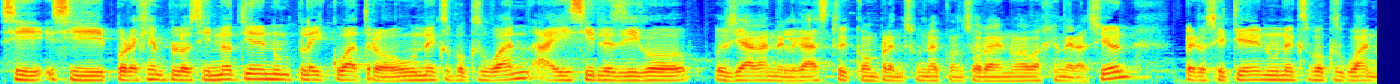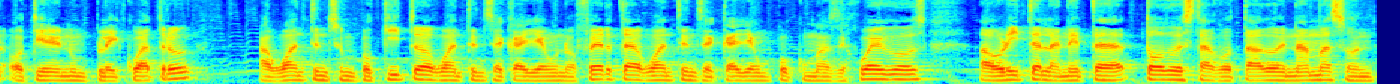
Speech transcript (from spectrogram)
si, si por ejemplo, si no tienen un Play 4 o un Xbox One, ahí sí les digo, pues ya hagan el gasto y cómprense una consola de nueva generación. Pero si tienen un Xbox One o tienen un Play 4, aguántense un poquito, aguántense que haya una oferta, aguántense que haya un poco más de juegos. Ahorita la neta todo está agotado en Amazon.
